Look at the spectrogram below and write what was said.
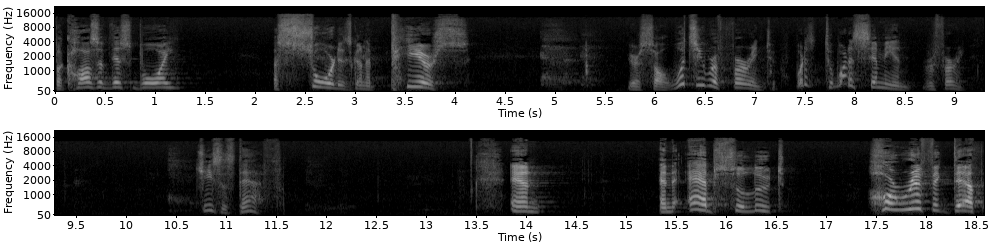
because of this boy, a sword is going to pierce your soul. What's he referring to? What is, to what is Simeon referring? Jesus' death. And an absolute horrific death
